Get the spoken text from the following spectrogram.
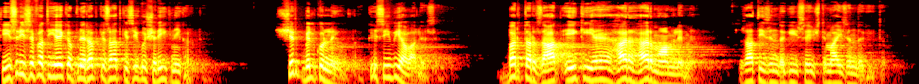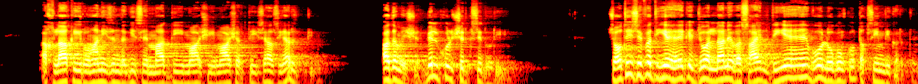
تیسری صفت یہ ہے کہ اپنے رب کے ساتھ کسی کو شریک نہیں کرتے۔ شرک بالکل نہیں ہوتا، کسی بھی حوالے سے۔ برتر ذات ایک ہی ہے، ہر ہر معاملے میں، ذاتی زندگی سے اجتماعی زندگی تک۔ اخلاقی روحانی زندگی سے مادی، معاشی، معاشرتی، سیاسی، ہر عدم شرک، بالکل شرک سے دوری۔ چوتھی صفت یہ ہے کہ جو اللہ نے وسائل دیے ہیں، وہ لوگوں کو تقسیم بھی کرتے ہیں۔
